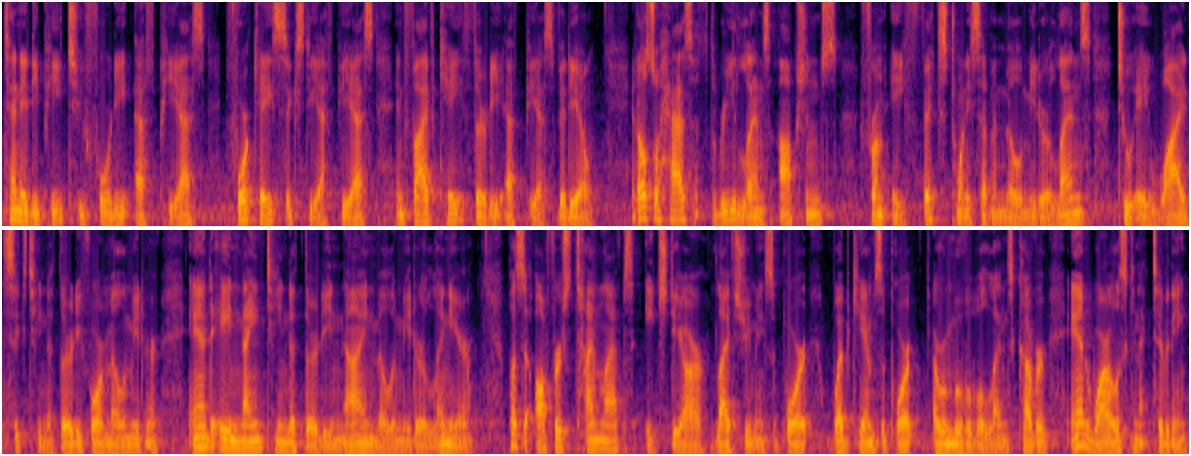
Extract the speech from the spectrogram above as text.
1080p 240 FPS, 4K 60 FPS, and 5K 30 FPS video. It also has three lens options from a fixed 27mm lens to a wide 16 to 34mm and a 19 to 39mm linear. Plus, it offers time lapse, HDR, live streaming support, webcam support, a removable lens cover, and wireless connectivity.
